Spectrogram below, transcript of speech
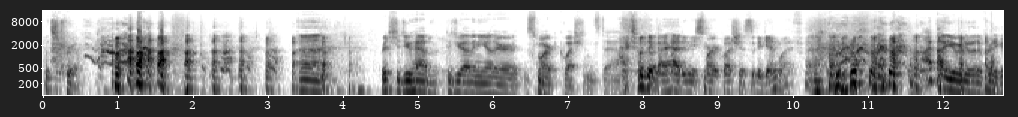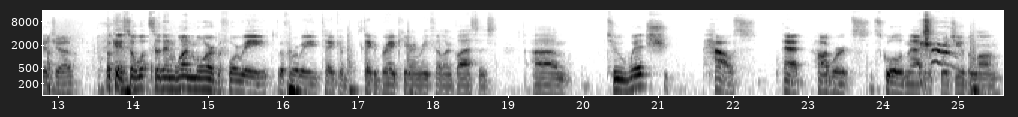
that's true. Rich, did you have did you have any other smart questions to ask? I don't think I had any smart questions to begin with. I thought you were doing a pretty good job. Okay, so what? So then one more before we before we take a take a break here and refill our glasses. Um, to which house at Hogwarts School of Magic would you belong?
